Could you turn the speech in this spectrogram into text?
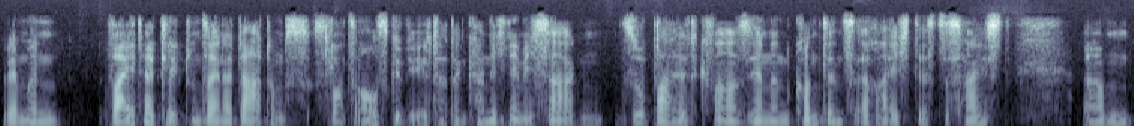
wenn man weiterklickt und seine Datumsslots ausgewählt hat, dann kann ich nämlich sagen, sobald quasi ein Contents erreicht ist, das heißt, ähm,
